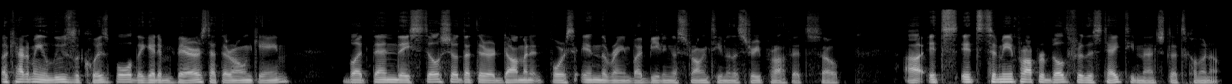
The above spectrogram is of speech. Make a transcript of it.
Academy lose the Quiz Bowl. They get embarrassed at their own game. But then they still showed that they're a dominant force in the ring by beating a strong team in the Street Profits. So uh, it's it's to me a proper build for this tag team match that's coming up.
